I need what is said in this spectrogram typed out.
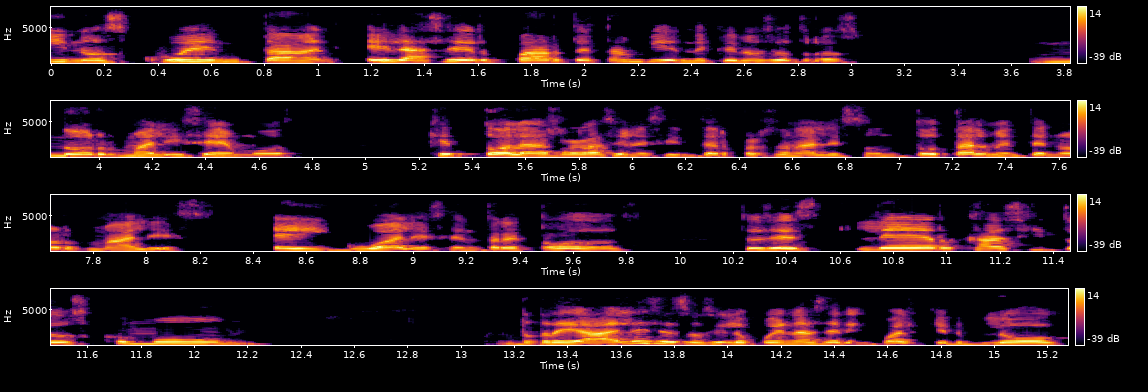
y nos cuentan, el hacer parte también de que nosotros normalicemos que todas las relaciones interpersonales son totalmente normales e iguales entre todos, Entonces, leer casitos como reales, eso sí lo pueden hacer en cualquier blog,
